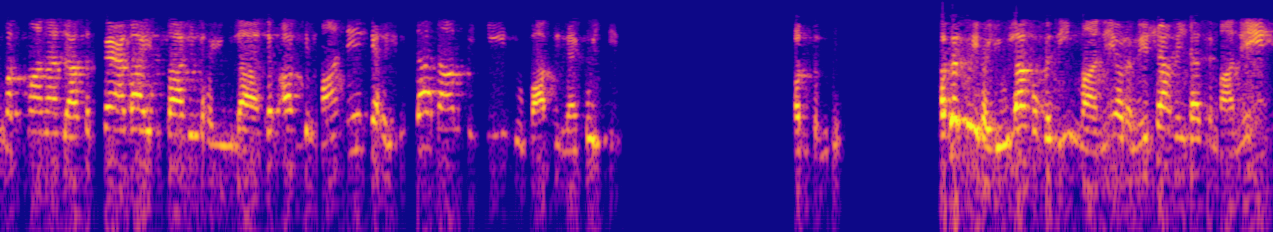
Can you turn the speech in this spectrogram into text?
وقت مانا جا سکتا ہے۔ ادا استعال حیولہ جب آپ کے مانے کہ حیولہ نام کی چیز وہ باطل ہے، کوئی چیز اور سمجھے اگر کوئی حیولہ کو قدیم مانے اور ہمیشہ ہمیشہ سے مانے،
